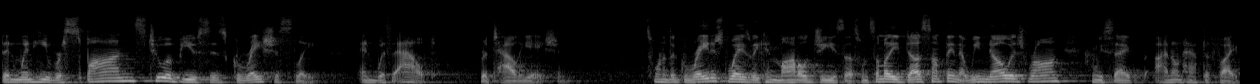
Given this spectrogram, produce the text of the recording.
than when he responds to abuses graciously and without retaliation. It's one of the greatest ways we can model Jesus. When somebody does something that we know is wrong, and we say, I don't have to fight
